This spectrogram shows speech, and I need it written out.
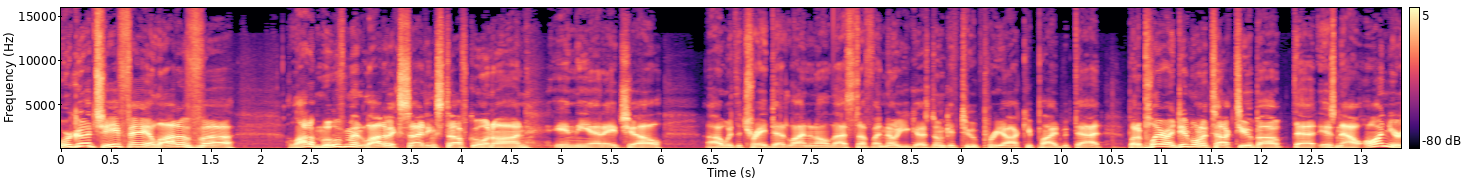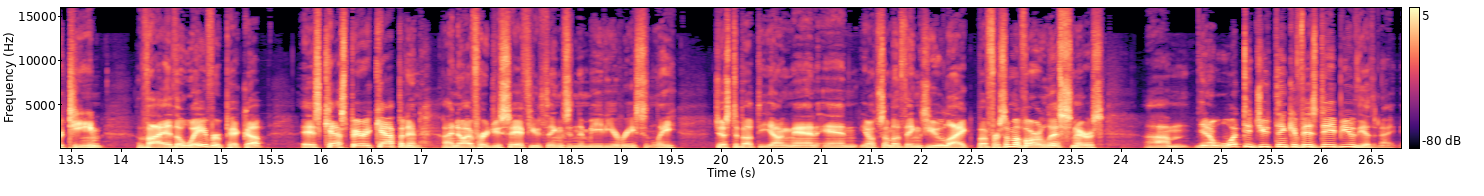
We're good, Chief. Hey, a lot of uh, a lot of movement, a lot of exciting stuff going on in the NHL uh, with the trade deadline and all that stuff. I know you guys don't get too preoccupied with that. But a player I did want to talk to you about that is now on your team via the waiver pickup is Kasperi Kapanen. I know I've heard you say a few things in the media recently just about the young man and you know some of the things you like. But for some of our listeners, um, you know, what did you think of his debut the other night?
